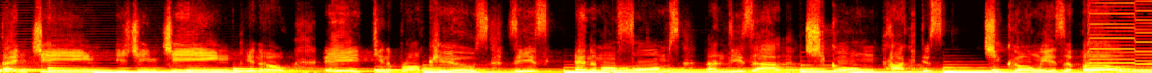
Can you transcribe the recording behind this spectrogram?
Dan Jing, Yi Jin Jing, you know, eight you know, brocades, these animal forms, and these are Qigong practice. Qigong is about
